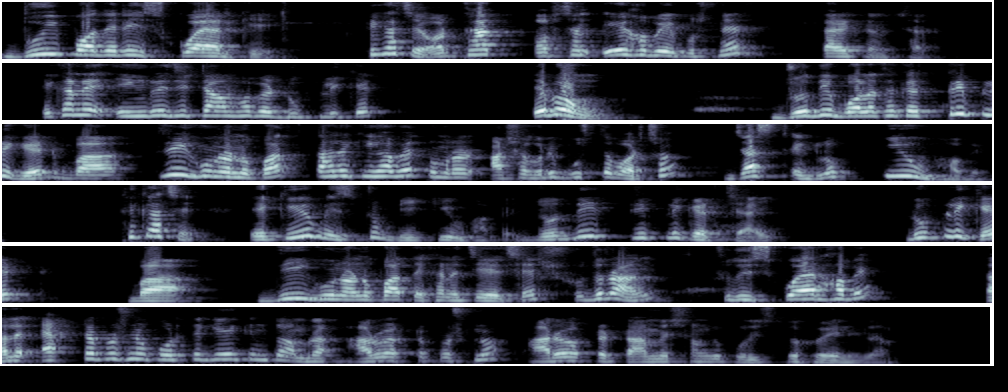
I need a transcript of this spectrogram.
দুই পদের স্কোয়ারকে, ঠিক আছে? অর্থাৎ অপশন এ হবে এই প্রশ্নের কারেক্ট অ্যান্সার এখানে ইংরেজি টার্ম হবে ডুপ্লিকেট এবং যদি বলে থাকে ট্রিপ্লিকেট বা ত্রিগুণানুপাত, তাহলে কি হবে? তোমরা আশা করি বুঝতে পারছ জাস্ট এগুলো কিউব হবে। ঠিক আছে? A cube is to B cube হবে। যদি ট্রিপ্লিকেট চাই ডুপ্লিকেট বা দ্বিগুণানুপাত এখানে চেয়েছে, সুতরাং শুধু স্কোয়ার হবে। তাহলে একটা প্রশ্ন করতে গিয়ে কিন্তু আমরা আরও একটা প্রশ্ন, আরও একটা টার্মের সঙ্গে পরিচিত হয়ে নিলাম।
